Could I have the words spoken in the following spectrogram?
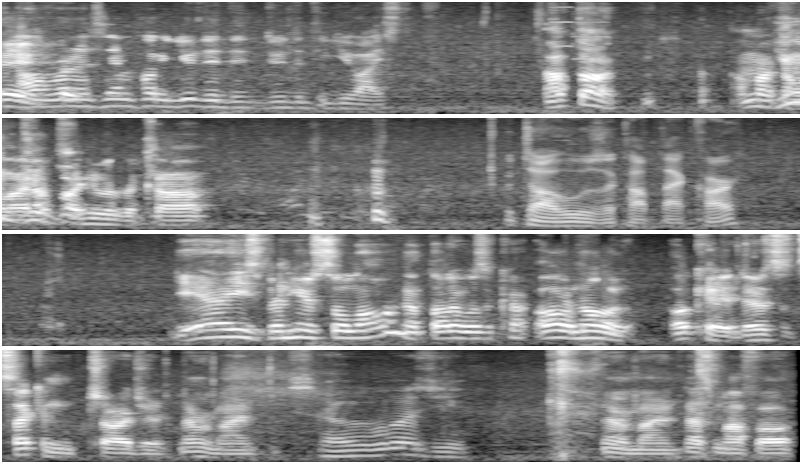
Hey, I'll run his info. You did the- do the DUI stuff. I thought. I'm not gonna You lie. I thought he was a cop. We thought who was a cop that car? Yeah, he's been here so long. I thought it was a car. Oh no. Okay, there's a second charger. Never mind. So who was you? Never mind. That's my fault.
